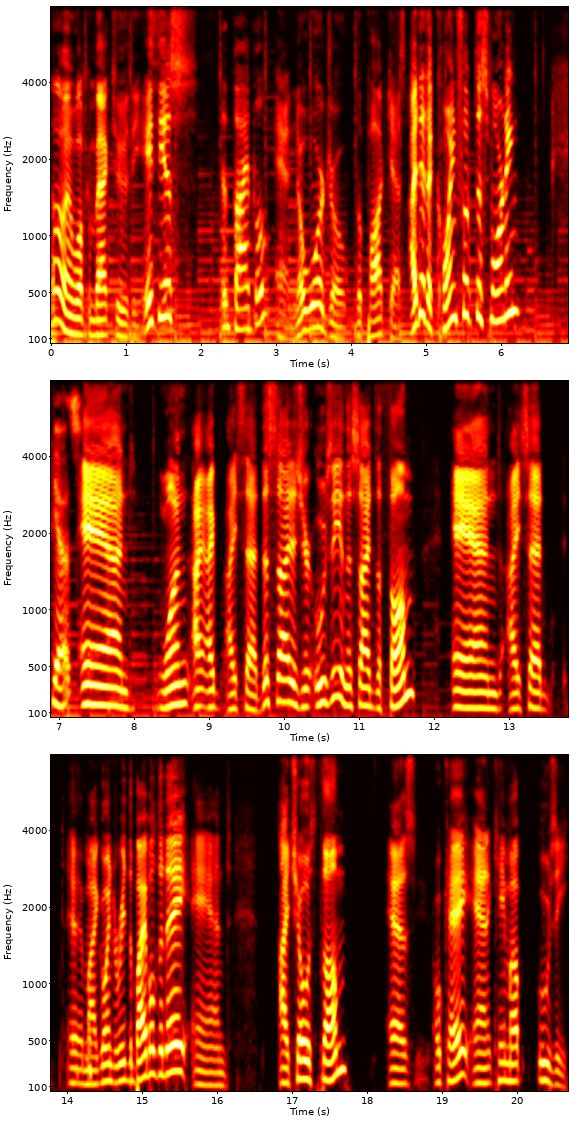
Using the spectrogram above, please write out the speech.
Hello and welcome back to the Atheists The Bible? and No Wardrobe, the podcast. I did a coin flip this morning, Yes. and one I, I I said this side is your Uzi and this side's the thumb, and I said, am I going to read the Bible today? And I chose thumb as okay, and it came up Uzi.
